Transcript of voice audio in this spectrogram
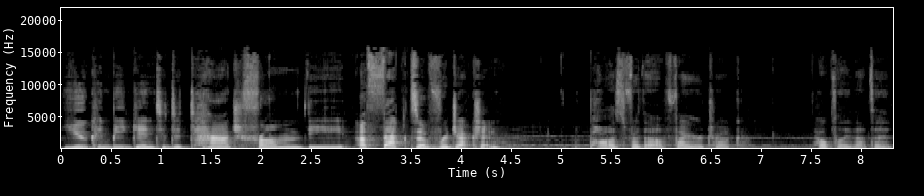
you can begin to detach from the effects of rejection. Pause for the fire truck. Hopefully, that's it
